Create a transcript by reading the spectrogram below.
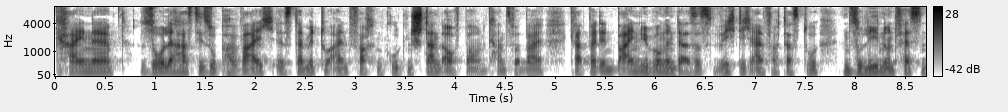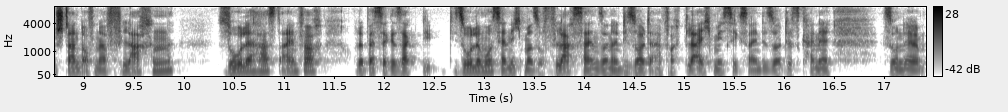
keine Sohle hast, die super weich ist, damit du einfach einen guten Stand aufbauen kannst. Weil gerade bei den Beinübungen, da ist es wichtig einfach, dass du einen soliden und festen Stand auf einer flachen Sohle hast einfach, oder besser gesagt, die, die Sohle muss ja nicht mal so flach sein, sondern die sollte einfach gleichmäßig sein. Die sollte jetzt keine so eine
